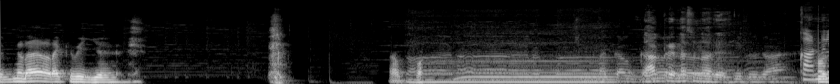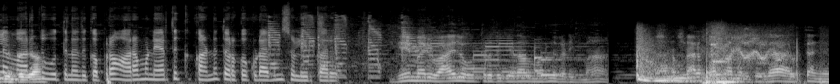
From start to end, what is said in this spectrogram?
என்னடா நடக்குதுங்க அப்பா. டாக்டர் என்ன சொன்னாரு? கண்ணுல மருந்து ஊத்துனதுக்கு அப்புறம் அரை மணி நேரத்துக்கு கண்ணு திறக்க கூடாதுன்னு சொல்லியிருக்காரு. இதே மாதிரி வாயில ஊத்துறதுக்கு ஏதாவது மருந்து கிடைக்குமா? அரை மணி நேரம் பேசாம இருக்குல்ல அதுதாங்க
